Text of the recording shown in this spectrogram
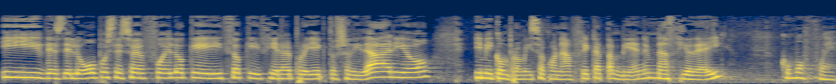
y desde luego pues eso fue lo que hizo que hiciera el proyecto solidario y mi compromiso con África también nació de ahí. ¿Cómo fue?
